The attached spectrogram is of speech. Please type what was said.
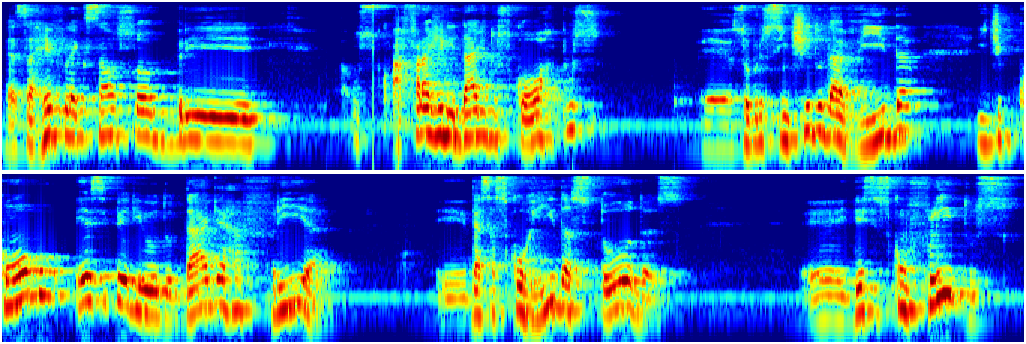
essa reflexão sobre a fragilidade dos corpos, é, sobre o sentido da vida e de como esse período da Guerra Fria, é, dessas corridas todas, é, desses conflitos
